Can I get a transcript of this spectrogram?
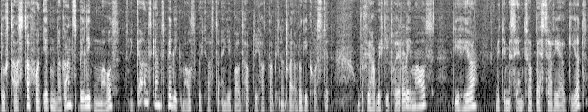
Durch Taster von irgendeiner ganz billigen Maus. Das ist eine ganz, ganz billige Maus, wo ich Taster eingebaut habe. Die hat, glaube ich, nur 3 Euro gekostet. Und dafür habe ich die teurere Maus, die hier mit dem Sensor besser reagiert.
